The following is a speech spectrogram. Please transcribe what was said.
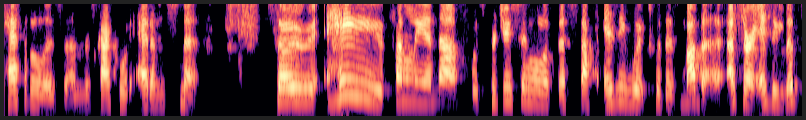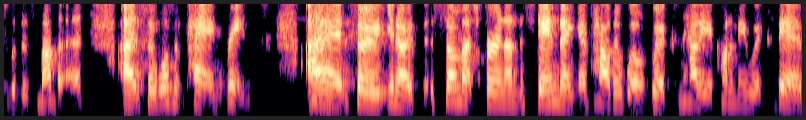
capitalism, this guy called Adam Smith. So he, funnily enough, was producing all of this stuff as he worked with his mother, uh, sorry, as he lived with his mother, uh, so wasn't paying rent. Uh, so, you know, so much for an understanding of how the world works and how the economy works there.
